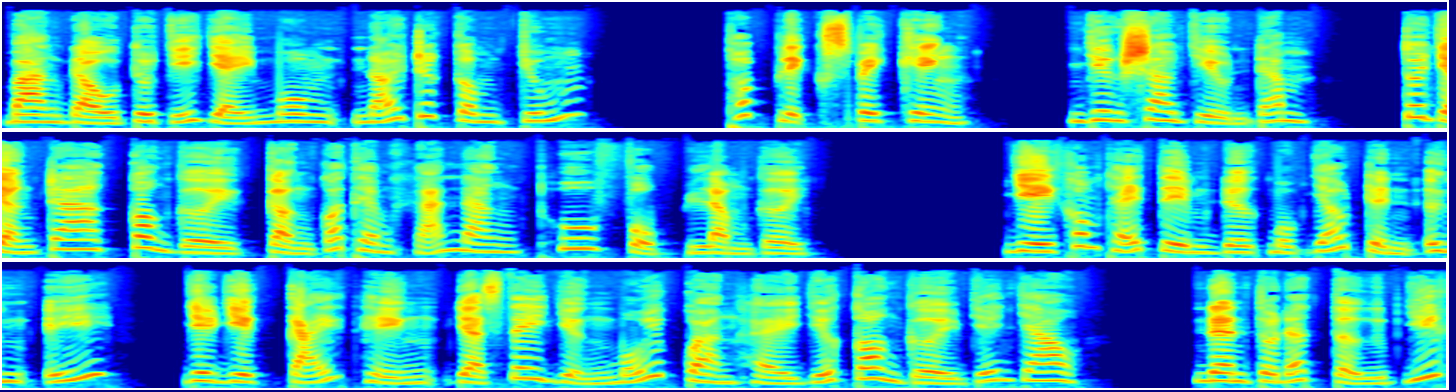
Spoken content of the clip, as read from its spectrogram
Ban đầu tôi chỉ dạy môn nói trước công chúng, public speaking, nhưng sau nhiều năm, tôi nhận ra con người cần có thêm khả năng thu phục lòng người. Vì không thể tìm được một giáo trình ưng ý về việc cải thiện và xây dựng mối quan hệ giữa con người với nhau, nên tôi đã tự viết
